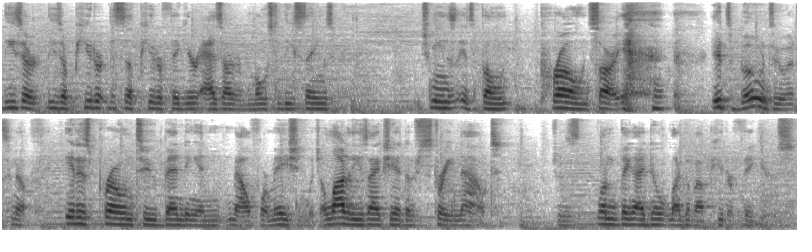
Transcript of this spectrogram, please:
these are these are pewter this is a pewter figure, as are most of these things, which means it's bone prone, sorry. it's bone to it. No. It is prone to bending and malformation, which a lot of these I actually had to straighten out. Which is one thing I don't like about pewter figures.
